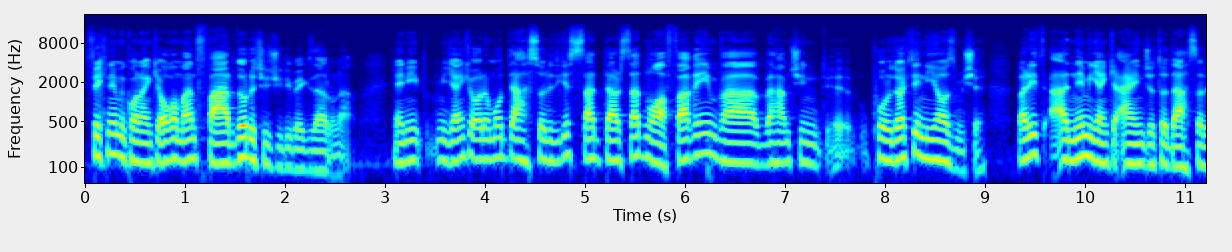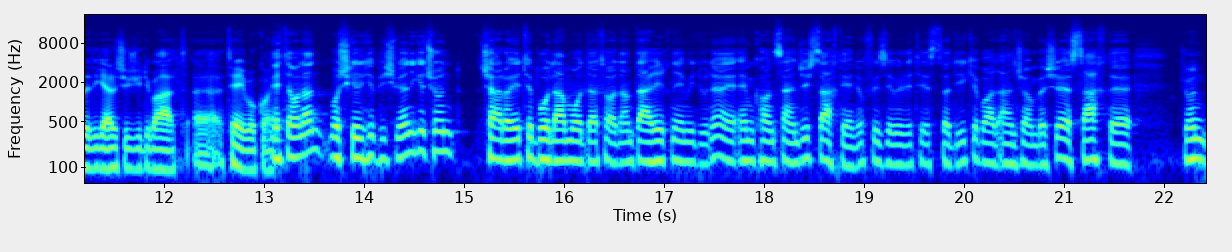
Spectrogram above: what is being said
فکر نمی‌کنن که آقا من فردا رو چجوری بگذرونم. یعنی میگن که آره ما ده سال دیگه صد درصد موفقیم و به همچین product نیاز میشه. ولی نمیگن که اینجا تا ده سال دیگه رو چجوری باید طی بکنیم. احتمالا مشکلی که پیش میاد که چون شرایط بلند مدت آدم دقیق نمی‌دونه امکان سنجیش سخته. یعنی feasibility study که باید انجام بشه سخته. چون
